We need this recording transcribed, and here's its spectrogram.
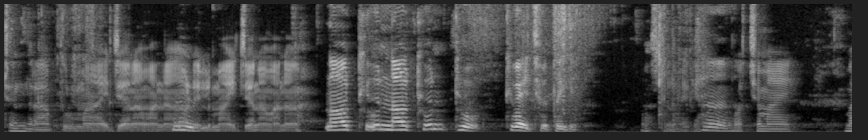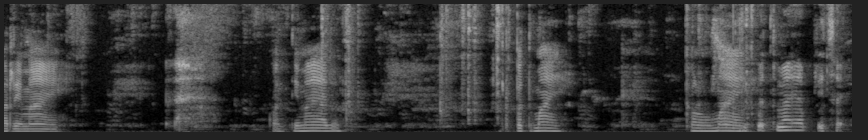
चंद्रापूर मायच्या नावानं अडेल मायच्या नावानं नाव ठेवून नाव ठेवून ठेव ठेवायचं होतं हे. असलं आहे हं. का वच्छ माय मर्रे माय. कोणती माय अजून? पत माय. कळू माय. पतमाय आपलीच आहे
